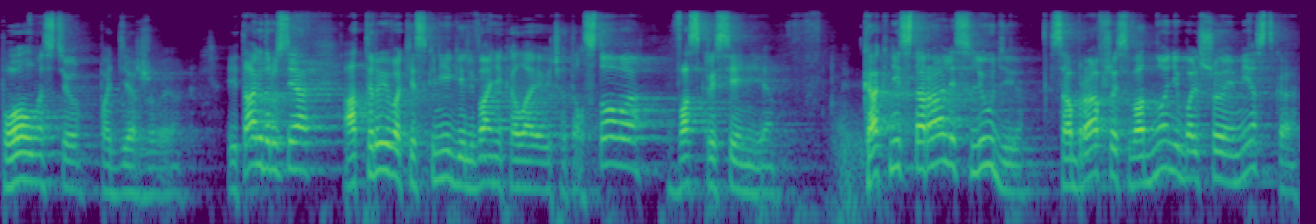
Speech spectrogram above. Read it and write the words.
полностью поддерживаю. Итак, друзья, отрывок из книги Льва Николаевича Толстого «Воскресенье». Как ни старались люди, собравшись в одно небольшое местко,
